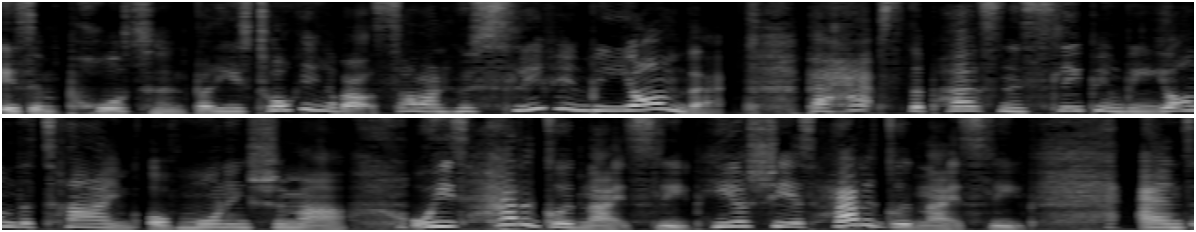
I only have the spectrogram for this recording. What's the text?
is important, but he's talking about someone who's sleeping beyond that. Perhaps the person is sleeping beyond the time of morning Shema, or he's had a good night's sleep. He or she has had a good night's sleep, and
